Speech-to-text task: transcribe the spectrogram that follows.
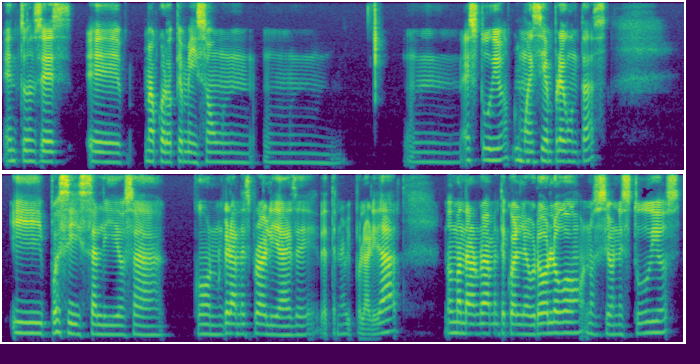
Entonces, eh, me acuerdo que me hizo un, un, estudio como de 100 preguntas y pues sí, salí, o sea, con grandes probabilidades de, de, tener bipolaridad. Nos mandaron nuevamente con el neurólogo, nos hicieron estudios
